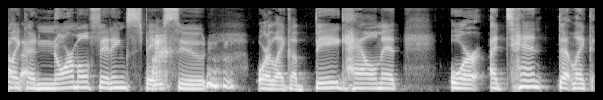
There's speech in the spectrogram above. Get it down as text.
like a normal fitting spacesuit or like a big helmet or a tent that like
